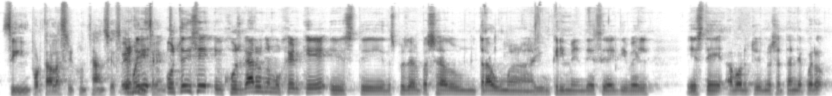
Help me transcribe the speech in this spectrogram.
sin importar las circunstancias. es muy diferente. Usted dice eh, juzgar a una mujer que este, después de haber pasado un trauma y un crimen de ese nivel, este aborto no está tan de acuerdo.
